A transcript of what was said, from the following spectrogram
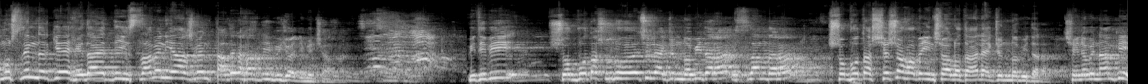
অমুসলিমদেরকে হেদায়েত দিয়ে ইসলামে নিয়ে আসবেন, তাদের হাত দিয়ে বিজয় দিবেন পৃথিবী সভ্যতা শুরু হয়েছিল একজন নবী দ্বারা, ইসলাম দ্বারা। সভ্যতা শেষও হবে ইনশাআল্লাহ তাহলে একজন নবী দ্বারা। সেই নবীর নাম কি?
